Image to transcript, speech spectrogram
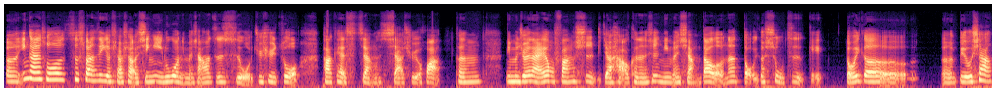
嗯、应该说这算是一个小小的心意。如果你们想要支持我继续做 podcast 这样下去的话，可能你们觉得哪一种方式比较好？可能是你们想到了，那抖一个数字给抖一个，嗯、呃，比如像，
